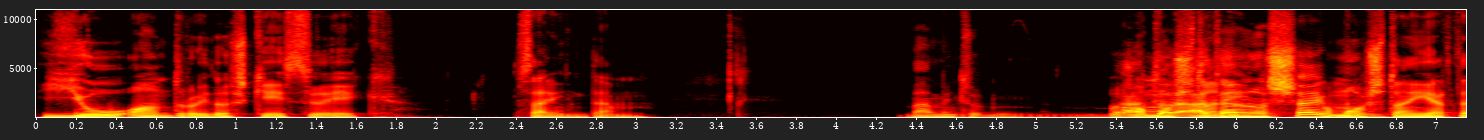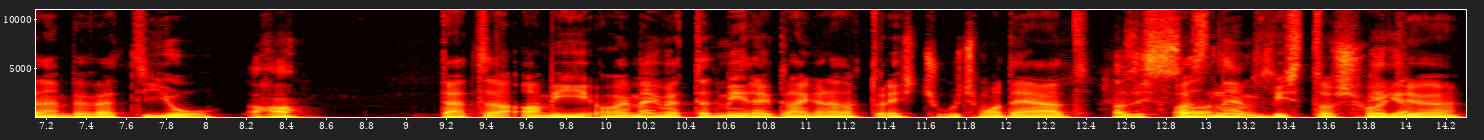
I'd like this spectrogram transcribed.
jó androidos készülék, szerintem. Mármint A mostani, a általánosságban? mostani értelembe vett jó. Aha. Tehát ami, ha megvetted méregdrágán adaptor egy csúcsmodellt, Az is az nem volt. biztos, hogy Igen.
